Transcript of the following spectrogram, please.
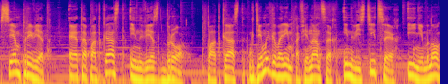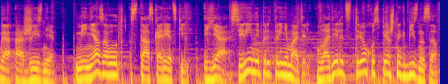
Всем привет! Это подкаст «Инвестбро». Подкаст, где мы говорим о финансах, инвестициях и немного о жизни. Меня зовут Стас Корецкий. Я серийный предприниматель, владелец трех успешных бизнесов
